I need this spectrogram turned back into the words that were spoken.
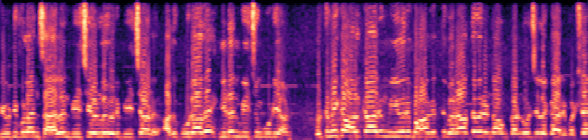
ബ്യൂട്ടിഫുൾ ആൻഡ് സൈലന്റ് ബീച്ചുകളിൽ ഒരു ബീച്ചാണ് അത് കൂടാതെ ഹിഡൻ ബീച്ചും കൂടിയാണ്. ഒട്ടുമിക്ക ആൾക്കാരും ഈ ഒരു ഭാഗത്ത് വരാത്തവരുണ്ടാവും കണ്ണൂർ ജില്ലക്കാർ പക്ഷെ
